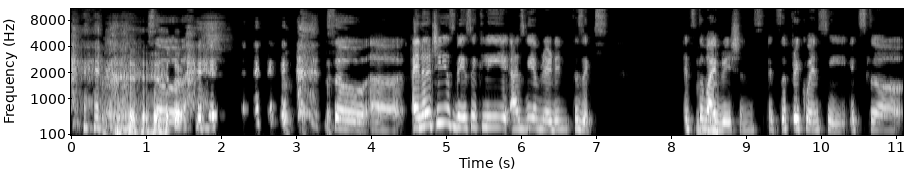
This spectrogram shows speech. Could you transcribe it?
so, so uh, energy is basically, as we have read in physics, it's the mm-hmm. vibrations, it's the frequency, it's the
